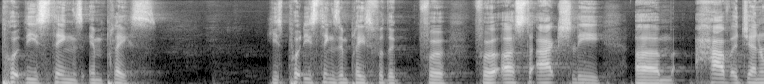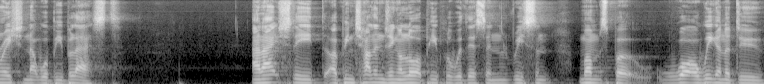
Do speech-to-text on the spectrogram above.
put these things in place. He's put these things in place for, the, for, for us to actually um, have a generation that will be blessed. And actually, I've been challenging a lot of people with this in recent months, but what are we going to do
